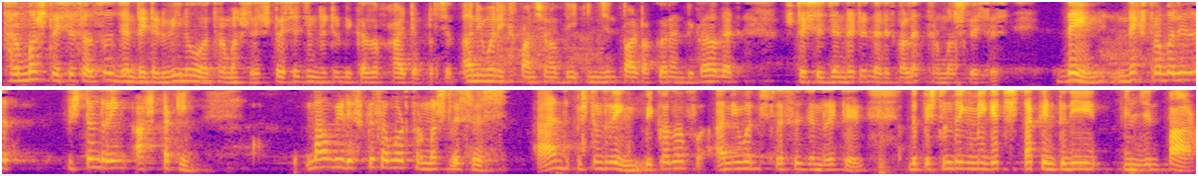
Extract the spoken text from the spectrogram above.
thermal stress is also generated. We know thermal stress is generated because of high temperature. Uneven expansion of the engine part occur and because of that stress is generated that is called as thermal stresses. Then next trouble is piston ring are stucking. Now we discuss about thermal stresses and the piston ring because of uneven stresses generated the piston ring may get stuck into the engine part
